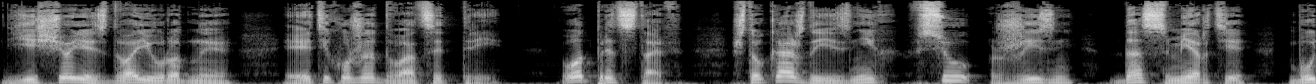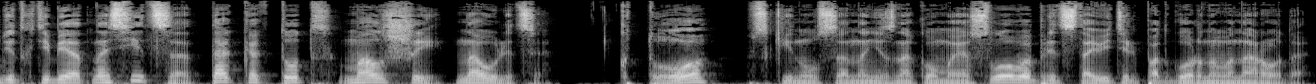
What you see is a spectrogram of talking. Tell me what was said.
Еще есть двоюродные, этих уже двадцать три. Вот представь, что каждый из них всю жизнь до смерти будет к тебе относиться так, как тот малши на улице». «Кто?» Вскинулся на незнакомое слово представитель подгорного народа.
